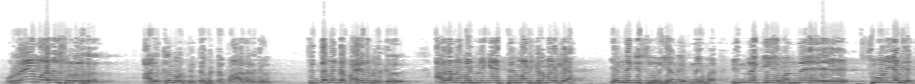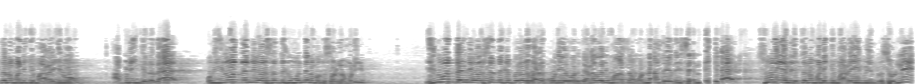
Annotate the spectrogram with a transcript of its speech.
ஒரே மாதிரி சுழல்கிறது அதுக்குன்னு ஒரு திட்டமிட்ட பாதை இருக்குது. திட்டமிட்ட பயணம் இருக்கிறது. அதை நம்ம இன்னைக்கு தீர்மானிக்கிறோமா இல்லையா? என்னைக்கு சூரியன் இன்றைக்கு வந்து சூரியன் எத்தனை மணிக்கு மறையும்? அப்படிங்கிறத ஒரு 25 வருஷத்துக்கு முந்தி நமக்கு சொல்ல முடியும். 25 வருஷத்துக்கு பிறகு வரக்கூடிய ஒரு ஜனவரி மாசம் ஒன்னாம் தேதி சென்னையில சூரியன் எத்தனை மணிக்கு மறையும் என்று சொல்லி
